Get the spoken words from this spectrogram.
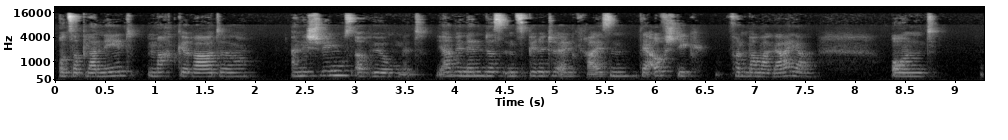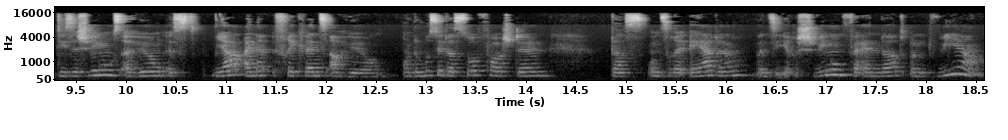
Unser Planet macht gerade eine Schwingungserhöhung mit. Ja, wir nennen das in spirituellen Kreisen der Aufstieg von Mama Gaia. Und diese Schwingungserhöhung ist ja eine Frequenzerhöhung. Und du musst dir das so vorstellen, dass unsere Erde, wenn sie ihre Schwingung verändert und wir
